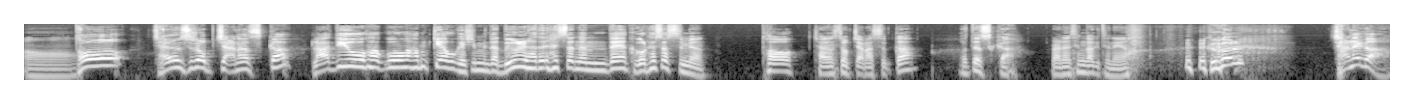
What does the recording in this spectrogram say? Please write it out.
어. 더 자연스럽지 않았을까? 라디오하고 함께하고 계십니다. 늘 하- 했었는데 그걸 했었으면 더 자연스럽지 않았을까? 어땠을까? 라는 생각이 드네요. 그걸 자네가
